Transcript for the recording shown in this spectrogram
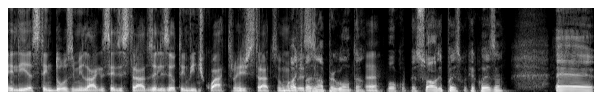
Elias tem 12 milagres registrados, Eliseu tem 24 registrados. Alguma Pode fazer assim. uma pergunta? É. Um pouco pessoal, depois qualquer coisa. É,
